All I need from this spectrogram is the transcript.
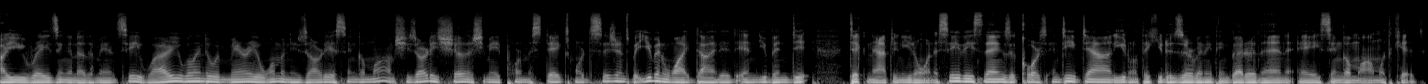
are you raising another man's seed? Why are you willing to marry a woman who's already a single mom? She's already shown that she made poor mistakes, more decisions, but you've been white knighted and you've been di- dick napped and you don't want to see these things, of course. And deep down, you don't think you deserve anything better than a single mom with kids.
